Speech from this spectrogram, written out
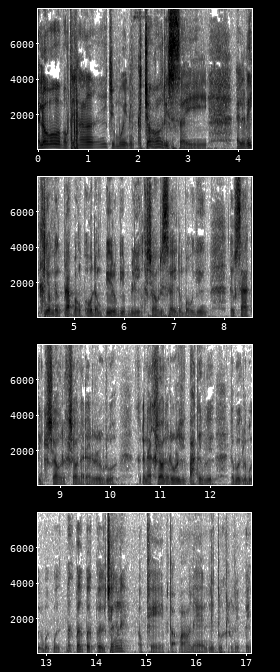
Hello មកទៀតហើយជាមួយនឹងខ្យងរិស័យឥឡូវនេះខ្ញុំនឹងប្រាប់បងប្អូនអំពីរបៀបលាងខ្យងរិស័យដំបូងយើងទៅផ្សារទិញខ្យងឬខ្យងដែលរស់រស់ណាខ្យងដែលរស់យើងប៉ះទៅវាល្វើកល្វើកល្វើកពឹកពឹកពឹកពឹកអញ្ចឹងណាអូខេបន្ទាប់មកណែនេះទួខ្លួននេះពេញ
